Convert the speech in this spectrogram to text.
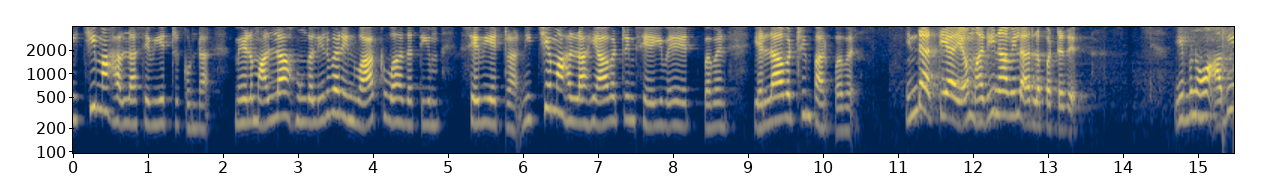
நிச்சயமாக அல்லாஹ் செவியேற்று கொண்டான். மேலும் அல்லாஹ் உங்கள் இருவரின் வாக்குவாதத்தையும் செவியேற்றான். நிச்சயமாக அல்லாஹ் யாவற்றையும் செவியேற்பவன் எல்லாவற்றையும் பார்ப்பவன். இந்த அத்தியாயம் மதீனாவில் அருளப்பட்டது. இப்னு அபி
